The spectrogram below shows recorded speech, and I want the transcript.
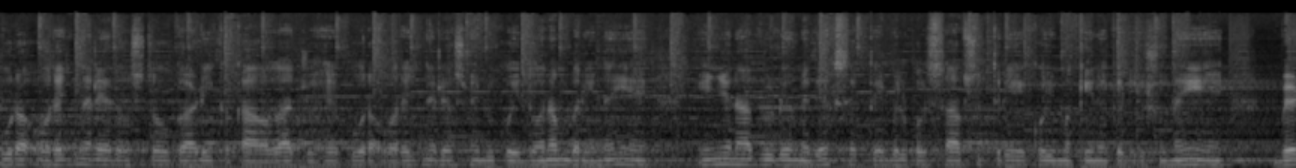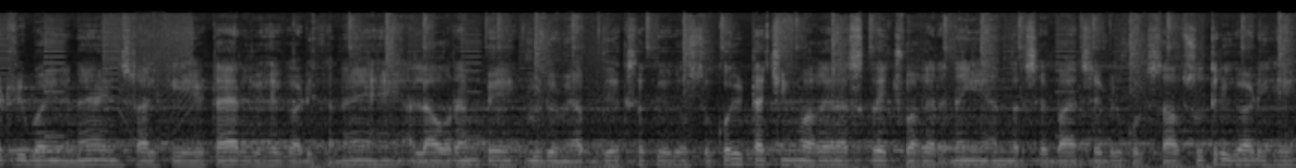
पूरा ओरिजिनल है दोस्तों, गाड़ी का कागजात जो है पूरा ओरिजिनल है, उसमें भी कोई दो नंबर ही नहीं है। इंजन आप वीडियो में देख सकते हैं, बिल्कुल साफ़ सुथरी है, कोई मकीने के इशू नहीं है। बैटरी बाई ने नया इंस्टॉल की है टायर जो है गाड़ी का नया है अलाउ रैम पे। वीडियो में आप देख सकते हैं दोस्तों, कोई टचिंग वगैरह स्क्रैच वगैरह नहीं है, अंदर से बाहर से बिल्कुल साफ़ सुथरी गाड़ी है।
